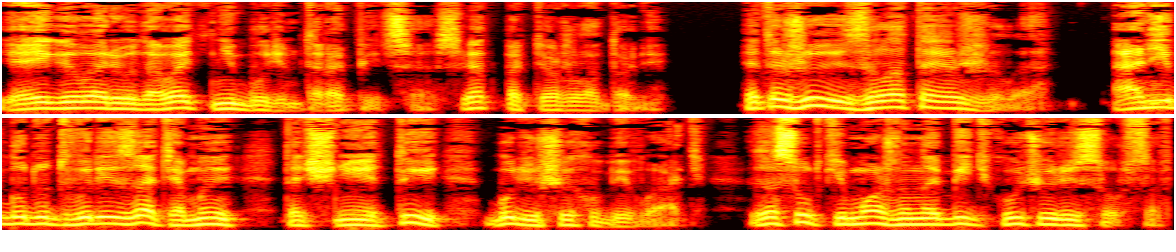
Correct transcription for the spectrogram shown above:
я и говорю, давайте не будем торопиться. Свят потер ладони. — Это же золотая жила. Они будут вылезать, а мы, точнее ты, будешь их убивать. За сутки можно набить кучу ресурсов.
